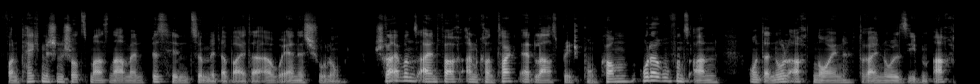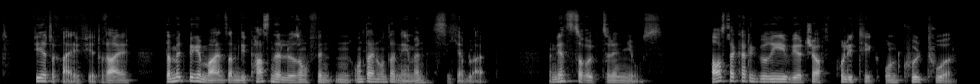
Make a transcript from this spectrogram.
von technischen Schutzmaßnahmen bis hin zur Mitarbeiter-Awareness-Schulung. Schreib uns einfach an kontakt@lastbreach.com oder ruf uns an unter 089 3078 4343, damit wir gemeinsam die passende Lösung finden und dein Unternehmen sicher bleibt. Und jetzt zurück zu den News. Aus der Kategorie Wirtschaft, Politik und Kultur.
